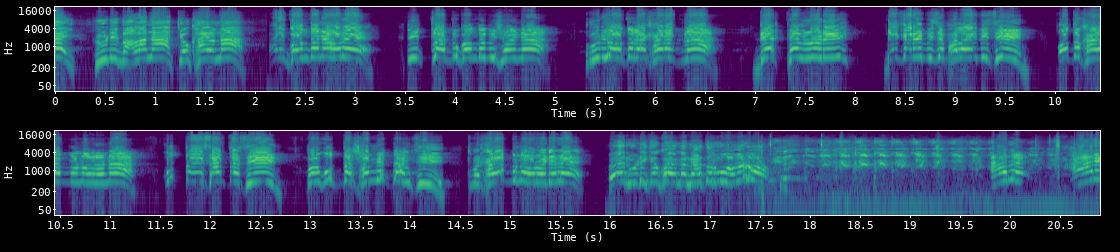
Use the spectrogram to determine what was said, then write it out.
এই রুটি ভালো না কেউ খায় না। আরে গন্ধ না হরে একটু একটু গন্ধ বিষয় না রুডি অতটা খারাপ না দেখ ফেল রুডি বেকারের পিছে ফালাই দিছিন অত খারাপ মনে হলো না কুত্তায় সারতাছিন তোর কুত্তার সামনে টানছি তোমার খারাপ মনে হলো এটা রে এই রুটি কেউ খায় না নেতার মুখ আমারও আরে আরে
